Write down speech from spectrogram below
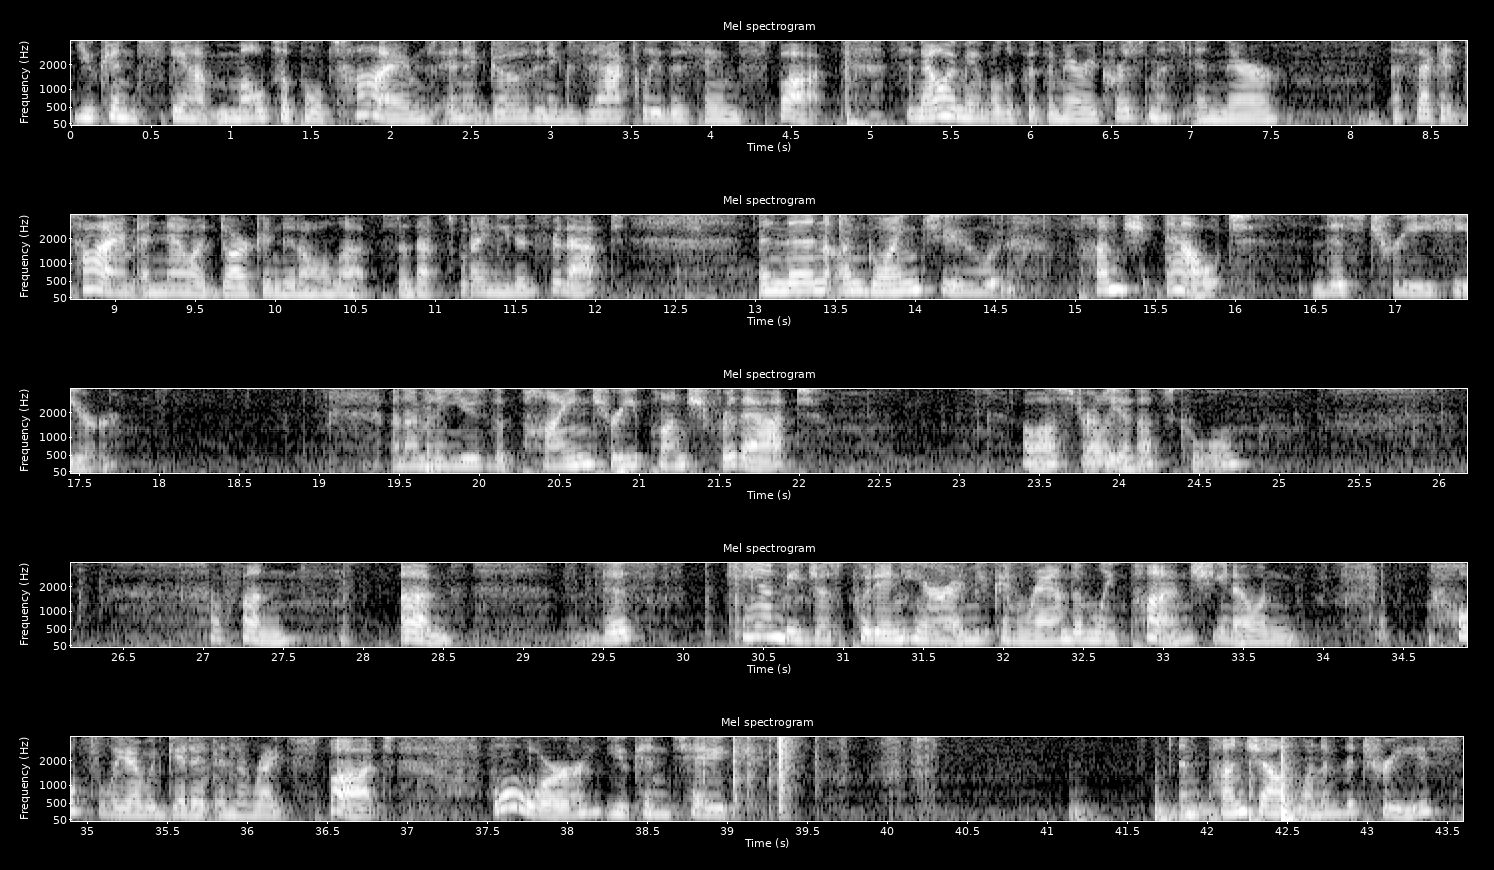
you can stamp multiple times and it goes in exactly the same spot. So now I'm able to put the Merry Christmas in there a second time and now it darkened it all up. So that's what I needed for that. And then I'm going to punch out this tree here. And I'm going to use the pine tree punch for that. Oh, Australia, that's cool. How fun. Um, this can be just put in here and you can randomly punch, you know, and hopefully I would get it in the right spot. Or you can take and punch out one of the trees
